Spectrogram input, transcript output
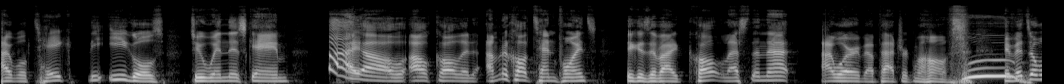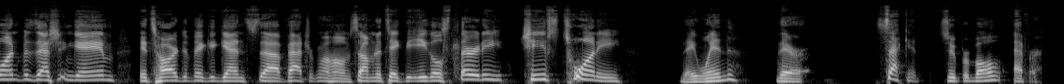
I will take the Eagles to win this game. I, I'll, I'll call it, I'm going to call it 10 points because if I call it less than that, I worry about Patrick Mahomes. if it's a one possession game, it's hard to pick against uh, Patrick Mahomes. So I'm going to take the Eagles 30, Chiefs 20. They win their second Super Bowl ever.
